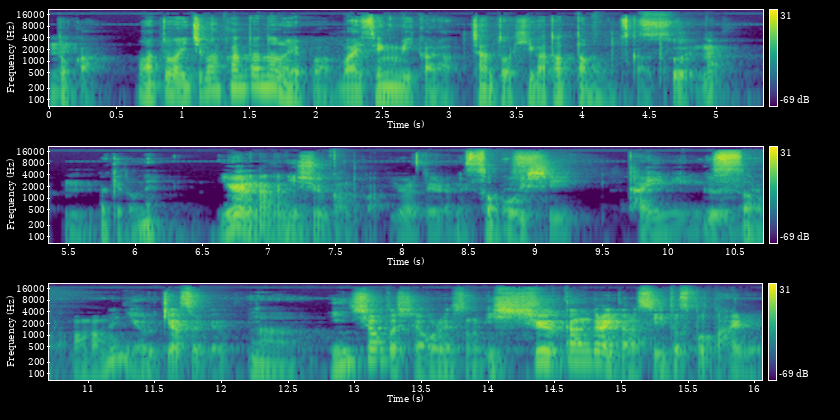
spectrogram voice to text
うんと。か、あとは一番簡単なのはやっぱ焙煎日からちゃんと日が経ったものを使うとかそうやな。うん。だけどね。いわゆるなんか2週間とか言われてるよね。そう美味しいタイミングみた。まあ豆による気がするけど、うん。印象としては俺、その1週間ぐらいからスイートスポット入る。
